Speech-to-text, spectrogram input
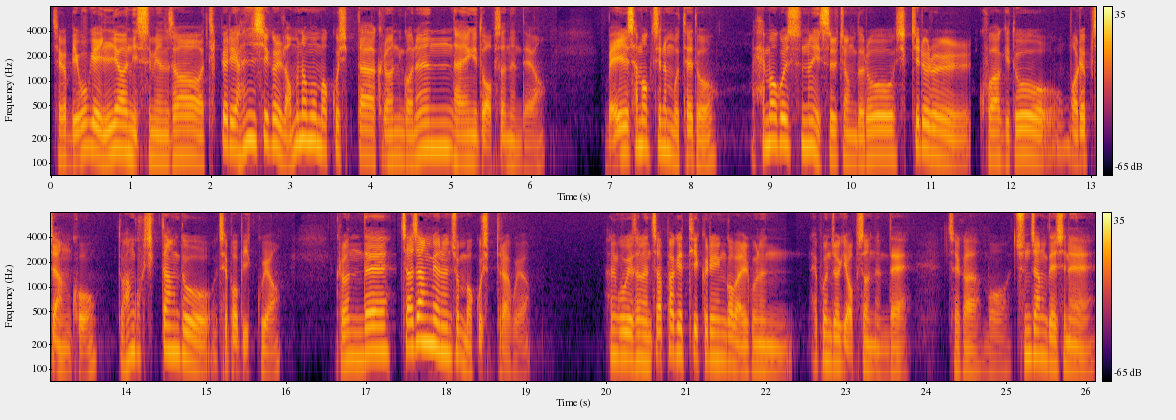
제가 미국에 1년 있으면서 특별히 한식을 너무너무 먹고 싶다 그런 거는 다행히도 없었는데요. 매일 사 먹지는 못해도 해 먹을 수는 있을 정도로 식재료를 구하기도 어렵지 않고 또 한국 식당도 제법 있고요. 그런데 짜장면은 좀 먹고 싶더라고요. 한국에서는 짜파게티 끓이는 거 말고는 해본 적이 없었는데 제가 뭐 춘장 대신에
